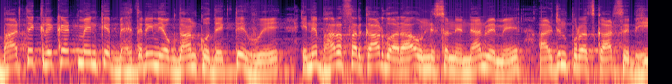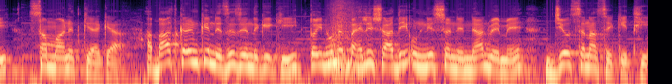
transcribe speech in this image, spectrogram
भारतीय क्रिकेट में इनके बेहतरीन योगदान को देखते हुए इन्हें भारत सरकार द्वारा उन्नीस सौ निन्यानवे में अर्जुन पुरस्कार से भी सम्मानित किया गया। अब बात करें इनकी निजी ज़िंदगी की तो इन्होंने पहली शादी उन्नीस सौ निन्यानवे में जियो सेना से की थी,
